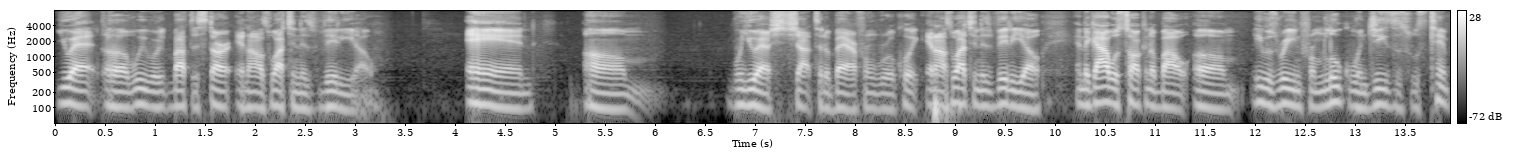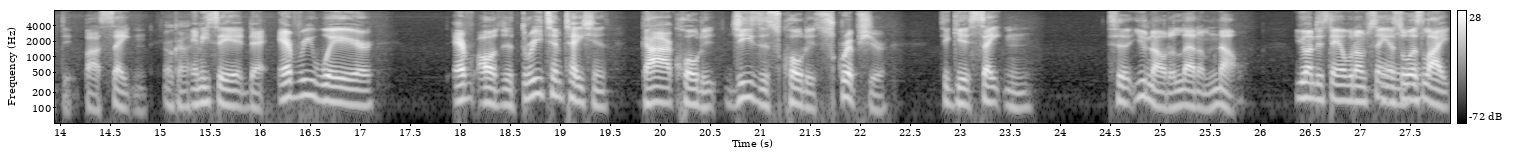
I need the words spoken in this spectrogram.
you had uh we were about to start and I was watching this video. And um when you had shot to the bathroom real quick and I was watching this video and the guy was talking about um he was reading from Luke when Jesus was tempted by Satan. Okay. And he said that everywhere every all the three temptations God quoted Jesus quoted scripture to get Satan to you know to let him know. You understand what I'm saying? So it's mm-hmm. like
